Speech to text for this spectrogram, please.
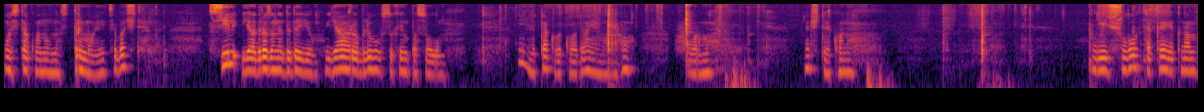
Ось так воно у нас тримається, бачите? Сіль я одразу не додаю. Я роблю сухим посолом. І отак викладаємо його в форму. Бачите, як воно дійшло таке, як нам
